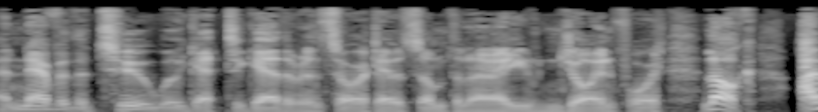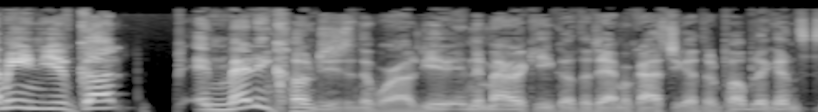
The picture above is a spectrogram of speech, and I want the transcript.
and never the two will get together and sort out something or even join force. Look, I mean, you've got in many countries in the world, you, in America, you've got the Democrats, you've got the Republicans.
